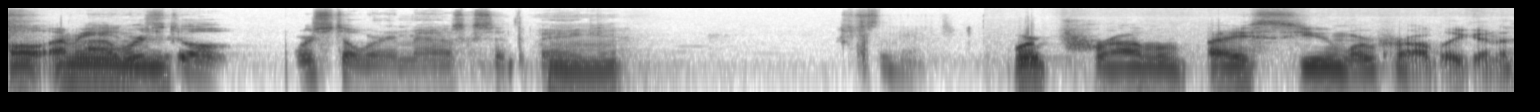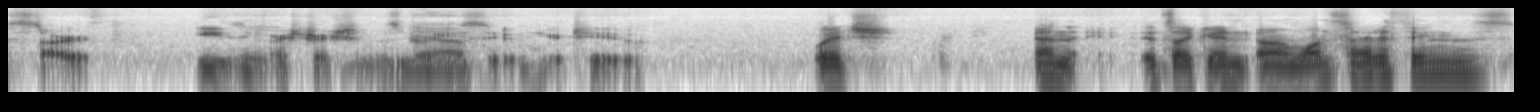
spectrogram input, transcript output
Oh, I mean, Uh, we're still we're still wearing masks at the bank. We're probably. I assume we're probably gonna start easing restrictions pretty Yeah. soon here too. Which, and it's like in on one side of things,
